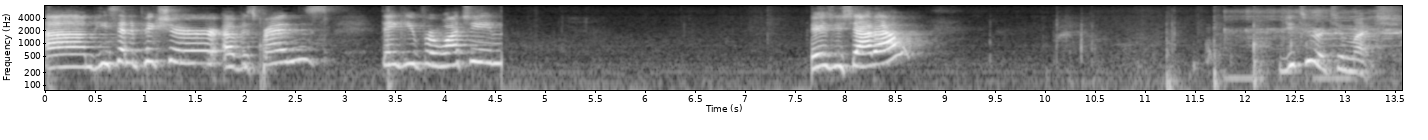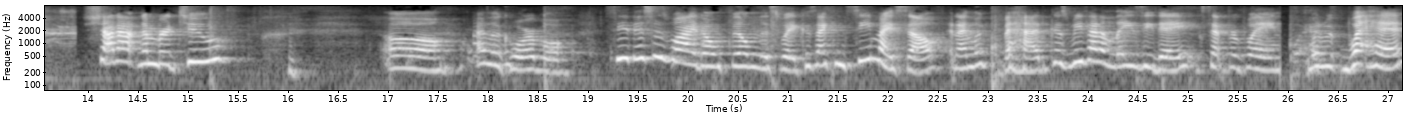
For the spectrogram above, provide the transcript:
Um, he sent a picture of his friends. Thank you for watching. Here's your shout out. You two are too much. Shout out number two. Oh, I look horrible. See, this is why I don't film this way, because I can see myself and I look bad, because we've had a lazy day, except for playing what do we, Wet Head.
